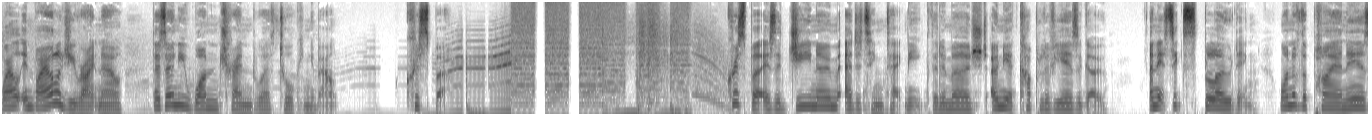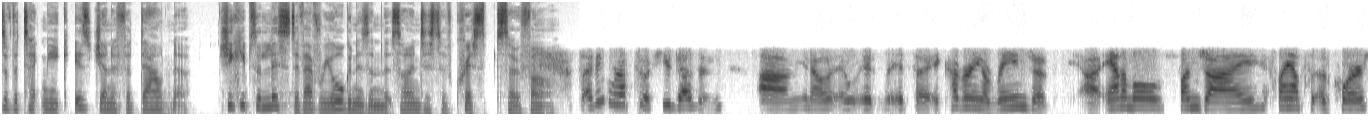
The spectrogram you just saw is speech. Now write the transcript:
Well, in biology right now, there's only one trend worth talking about CRISPR. CRISPR is a genome editing technique that emerged only a couple of years ago, and it's exploding. One of the pioneers of the technique is Jennifer Doudna. She keeps a list of every organism that scientists have crisped so far. So I think we're up to a few dozen. Um, you know, it, it, it's a, it covering a range of uh, animals, fungi, plants, of course,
